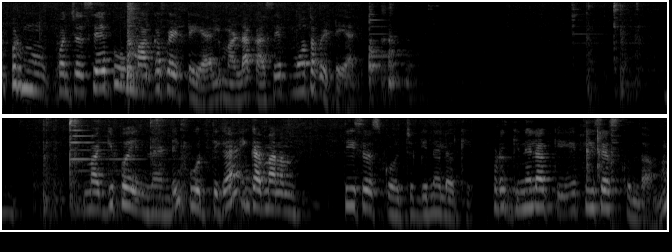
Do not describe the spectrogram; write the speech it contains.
ఇప్పుడు కొంచెం సేపు మగ్గ పెట్టేయాలి మళ్ళీ కాసేపు మూత పెట్టేయాలి. మగ్గిపోయిందండి పూర్తిగా. ఇంకా మనం తీసేసుకోవచ్చు గిన్నెలోకి. ఇప్పుడు గిన్నెలోకి తీసేసుకుందాము.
